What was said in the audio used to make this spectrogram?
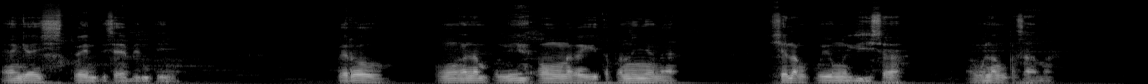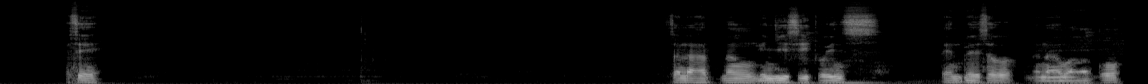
Ayan guys, 2017. Pero kung alam po niya, kung nakikita pa ninyo na siya lang po yung nag-iisa ang walang kasama. Kasi sa lahat ng NGC coins 10 peso na nawa ko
